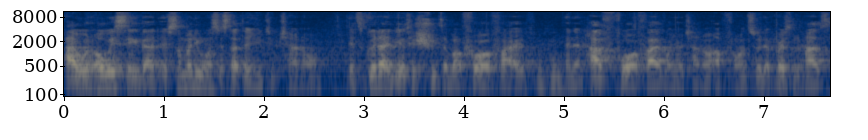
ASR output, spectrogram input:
I would always say that if somebody wants to start a YouTube channel, it's a good idea to shoot about four or 5 mm-hmm. and then have four or five on your channel up front so the mm-hmm. person has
